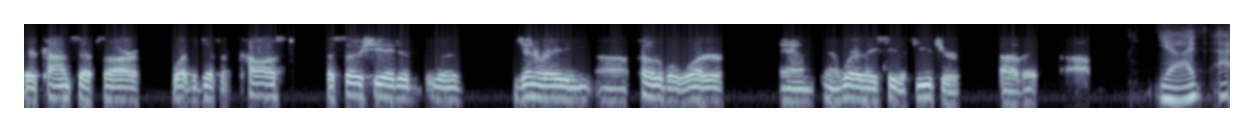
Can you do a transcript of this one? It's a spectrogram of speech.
their concepts are, what the different costs associated with generating uh, potable water and you know, where they see the future of it. Um, yeah, I, I,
